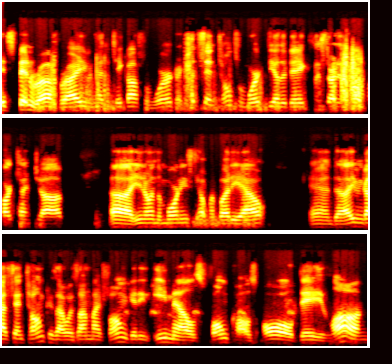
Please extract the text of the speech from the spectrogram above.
it's been rough, right? I even had to take off from work. I got sent home from work the other day because I started a part-time job, uh, you know, in the mornings to help my buddy out. And uh, I even got sent home because I was on my phone getting emails, phone calls all day long.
